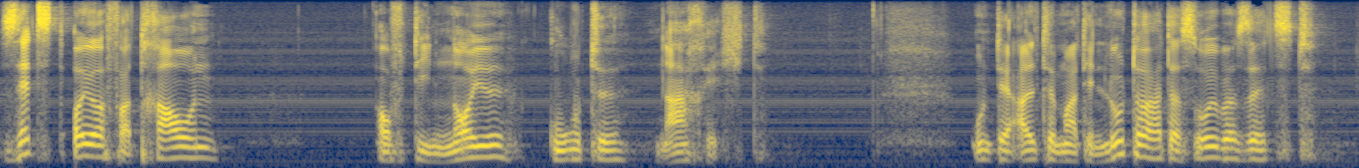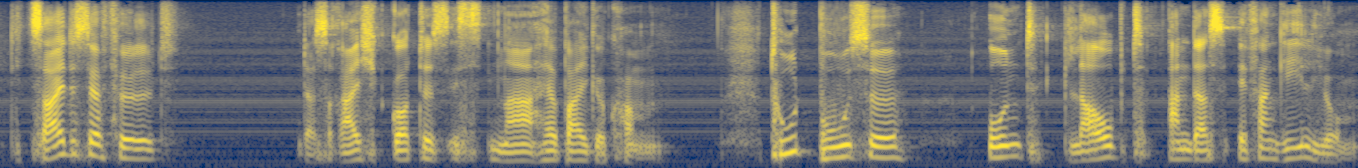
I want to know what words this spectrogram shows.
Setzt euer Vertrauen auf die neue gute Nachricht. Und der alte Martin Luther hat das so übersetzt, die Zeit ist erfüllt, das Reich Gottes ist nah herbeigekommen. Tut Buße und glaubt an das Evangelium.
